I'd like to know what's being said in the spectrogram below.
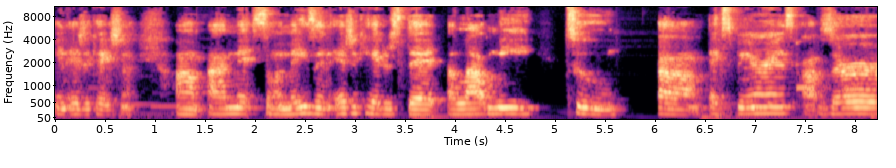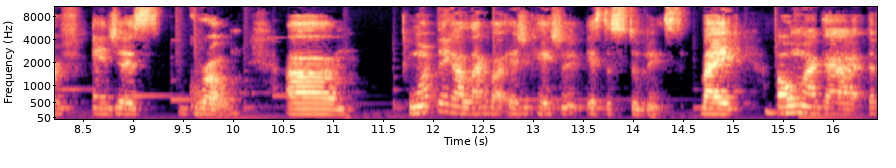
in education. Um, I met some amazing educators that allowed me to um, experience, observe, and just grow. Um, one thing I like about education is the students. Like, oh mm-hmm. my God, the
